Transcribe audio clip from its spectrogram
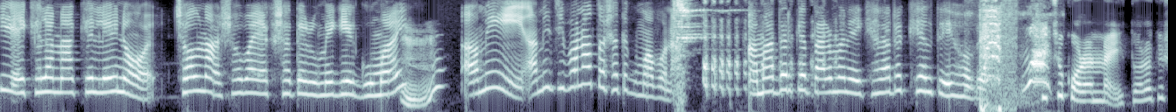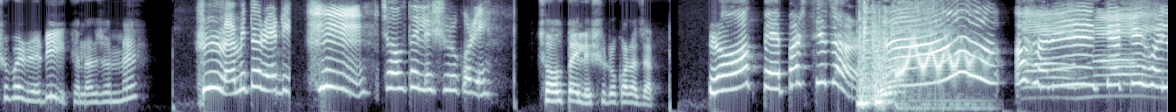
কি এই খেলা না খেললেই নয়? চল না সবাই একসাথে রুমে গিয়ে ঘুমাই। আমি আমি জীবনেও তোর সাথে ঘুমাবো না। আমাদেরকে তার মানে এই খেলাটা খেলতেই হবে। কিছু করার নাই। তোরা কি সবাই রেডি খেলার জন্য? হুম আমি তো রেডি হুম চল তাহলে শুরু করি। চল তাইলে শুরু করা যাক। রক পেপার সিজার আরে কেটে হইল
